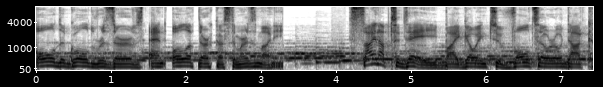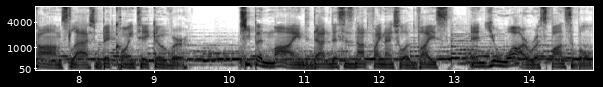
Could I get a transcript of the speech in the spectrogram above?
all the gold reserves and all of their customers' money. Sign up today by going to vaultoro.com slash bitcoin takeover. Keep in mind that this is not financial advice and you are responsible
